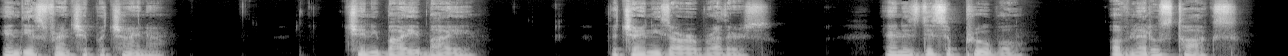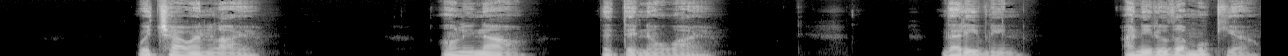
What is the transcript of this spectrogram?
India's friendship with China. Chini Bhai Bhai, the Chinese are our brothers, and his disapproval of Nehru's talks with Zhou Enlai. Only now did they know why. That evening, Aniruddha Mukhya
